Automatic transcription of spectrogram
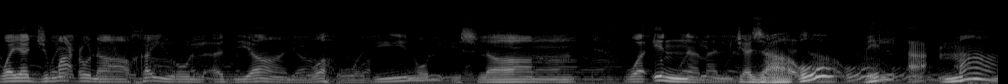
ويجمعنا خير الأديان وهو دين الإسلام. وإنما الجزاء بالأعمال.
